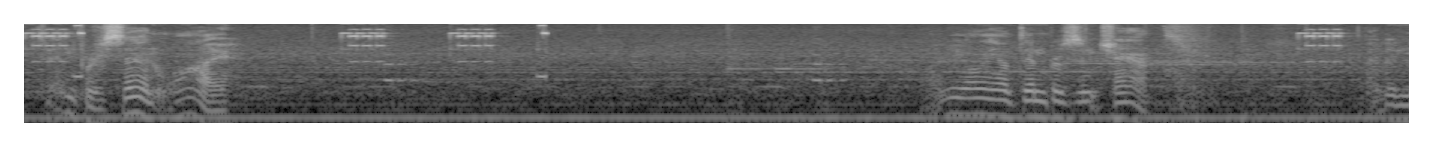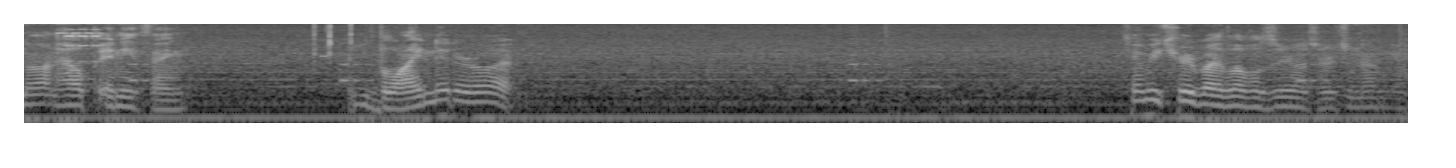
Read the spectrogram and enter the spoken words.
10%? Why? Why do you only have 10% chance? That did not help anything. Are you blinded or what? Can't be cured by level 0 surgeon. Okay.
